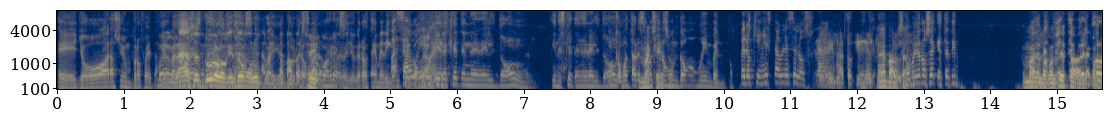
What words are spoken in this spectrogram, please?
Eh, yo ahora soy un profeta. Bueno, en verdad, eso es duro lo que hizo Ah, ahí. es papá, pero, Sí. pero- Correcto. pero yo quiero que me digan que Pasado, cómo Pero ¿no? tienes es. que tener el don. Tienes que tener el don. ¿Y cómo establecemos que si no es un don o un invento? Pero ¿quién establece los rangos? Exacto, ¿quién es el que pausa. ¿Cómo yo no sé que este tipo Vamos, le ahora, le ahora.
